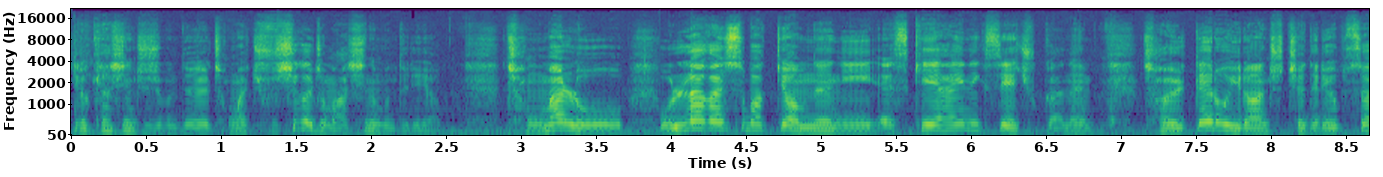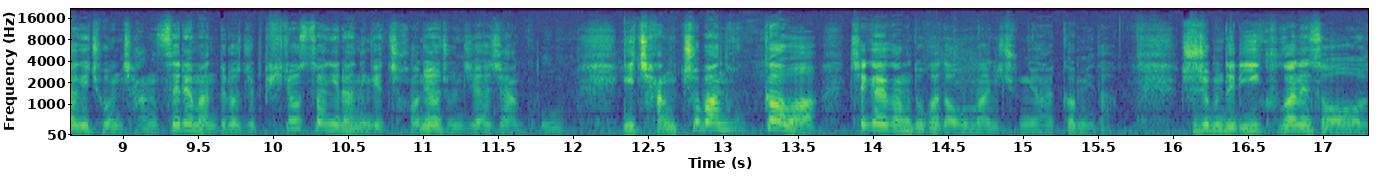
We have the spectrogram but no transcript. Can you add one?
이렇게 하시는 주주분들 정말 주식을 좀 아시는 분들이에요. 정말로 올라갈 수밖에 없는 이 SK 하이닉스의 주가는 절대로 이러한 주체들이 흡수하기 좋은 장세를 만들어줄 필요성이라는 게 전혀 존재하지 않고 이 장초반 호가와 체결 강도가 너무 많이 중요할 겁니다. 주주분들 이 구간에서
